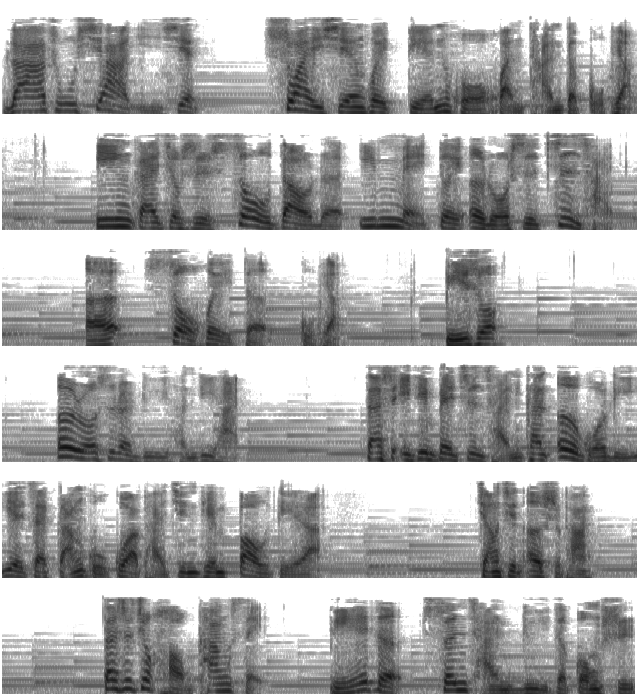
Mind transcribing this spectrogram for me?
拉出下影线，率先会点火反弹的股票。应该就是受到了英美对俄罗斯制裁而受惠的股票，比如说俄罗斯的铝很厉害，但是一定被制裁。你看俄国铝业在港股挂牌，今天暴跌了将近二十趴，但是就好康谁？别的生产铝的公司，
